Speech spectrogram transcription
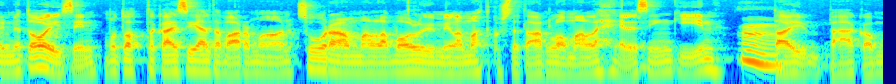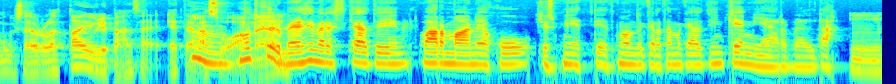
puolin ja toisin, mutta totta kai sieltä varmaan suuremmalla volyymilla matkustetaan lomalle Helsinkiin, mm. tai pääkaupunkiseudulle, tai ylipäänsä Etelä-Suomeen. Mm, kyllä me esimerkiksi käytiin varmaan joku, jos miettii, että monta kertaa me käytiin Kemijärveltä mm.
